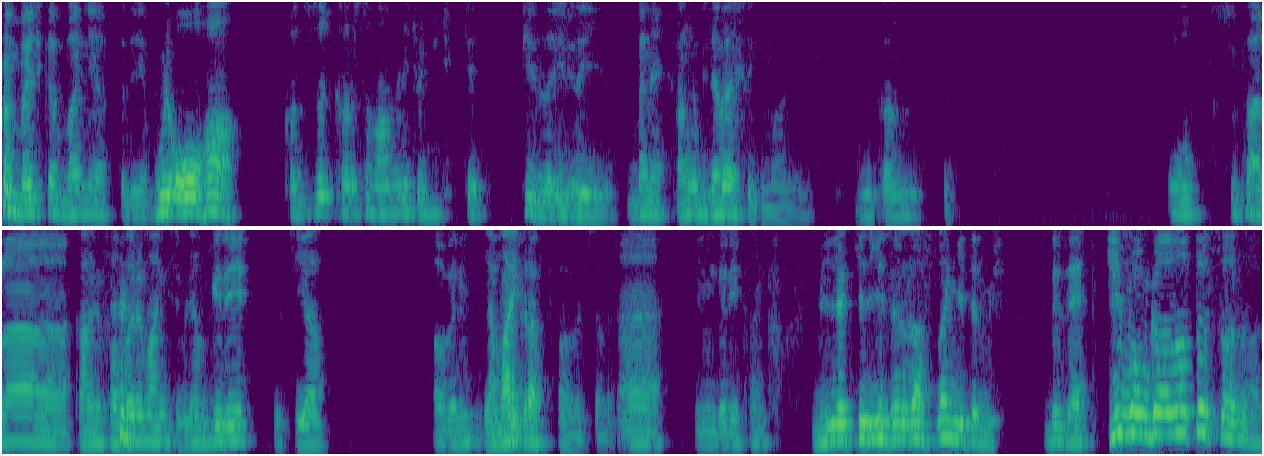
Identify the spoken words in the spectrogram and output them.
Başka bir banyo yaptırayım. Bu? Oha. Karısı, karısı hamile çocuğu çıkacak. Pizza, Pizza yiyor. yiyor. Bu ne? Kanka bize verseydim abi. Bizim karnımız gitti. Of süper ha. Kanka favorim hangisi biliyor musun? Gri. Siyah. Haberim. Ya. Minecraft favorisi adam. Ha. Benim gri kanka. Millet kedi getirir aslan getirmiş. Bize. Cimbom Galatasaray.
